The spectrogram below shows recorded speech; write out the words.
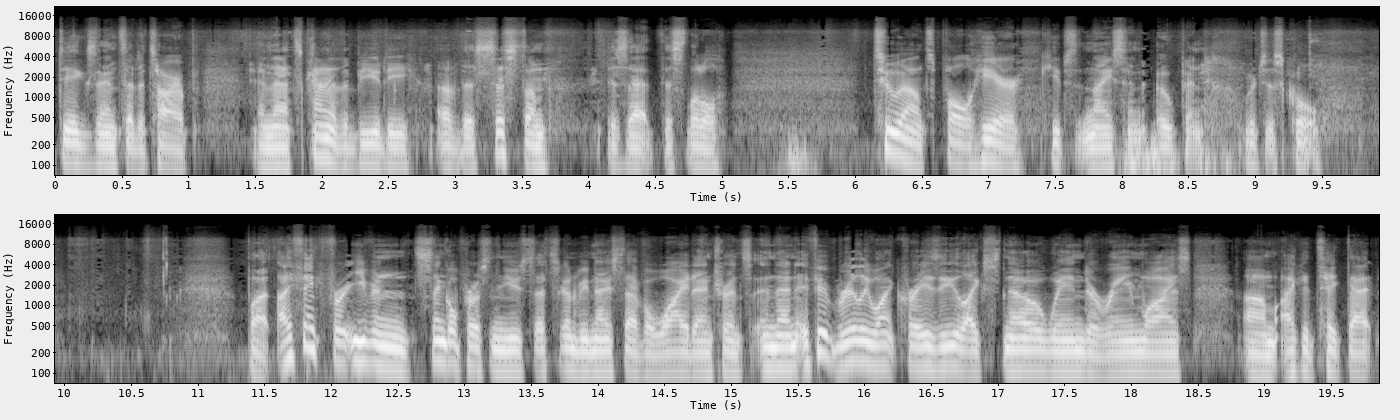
digs into the tarp. And that's kind of the beauty of this system is that this little two ounce pole here keeps it nice and open, which is cool. But I think for even single person use, that's going to be nice to have a wide entrance. And then if it really went crazy, like snow, wind, or rain wise, um, I could take that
